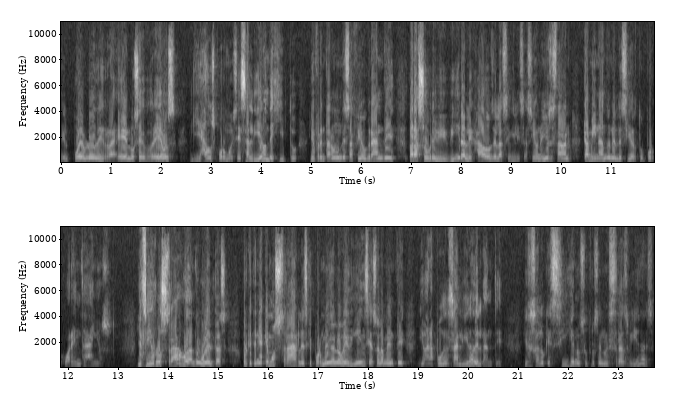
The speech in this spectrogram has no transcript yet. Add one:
el pueblo de Israel, los hebreos, guiados por Moisés, salieron de Egipto y enfrentaron un desafío grande para sobrevivir alejados de la civilización. Ellos estaban caminando en el desierto por 40 años. Y el Señor los trajo dando vueltas porque tenía que mostrarles que por medio de la obediencia solamente iban a poder salir adelante. Y eso es algo que sigue nosotros en nuestras vidas.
